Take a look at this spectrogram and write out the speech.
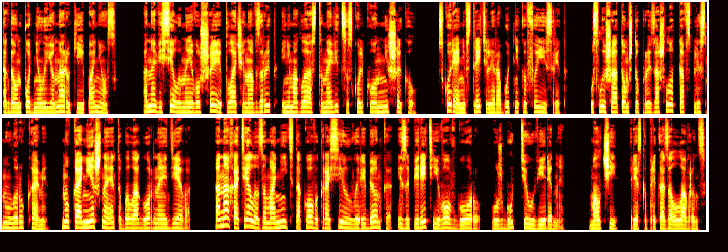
Тогда он поднял ее на руки и понес. Она висела на его шее, плача на взрыд, и не могла остановиться, сколько он не шикал. Вскоре они встретили работников Иисрит. Услыша о том, что произошло, та всплеснула руками. Ну, конечно, это была горная дева. Она хотела заманить такого красивого ребенка и запереть его в гору. Уж будьте уверены. «Молчи», — резко приказал Лавренс.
